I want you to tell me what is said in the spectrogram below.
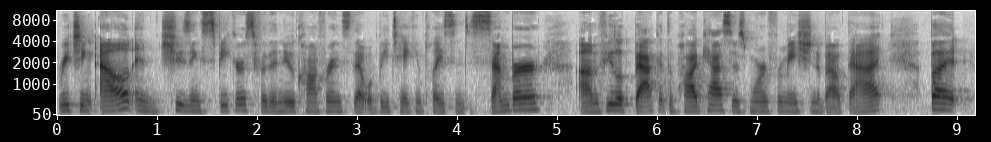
reaching out and choosing speakers for the new conference that will be taking place in December. Um, if you look back at the podcast, there's more information about that. But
